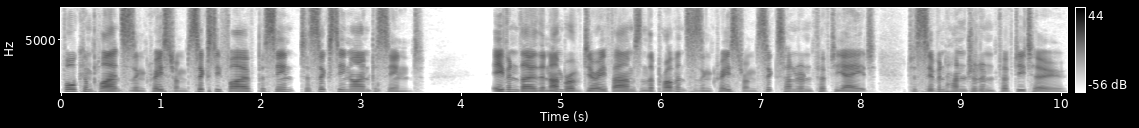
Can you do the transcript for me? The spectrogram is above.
full compliance has increased from 65% to 69% even though the number of dairy farms in the province has increased from 658 to 752.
